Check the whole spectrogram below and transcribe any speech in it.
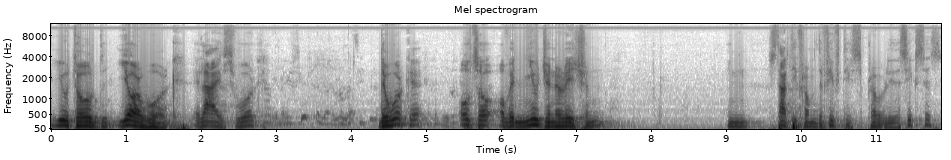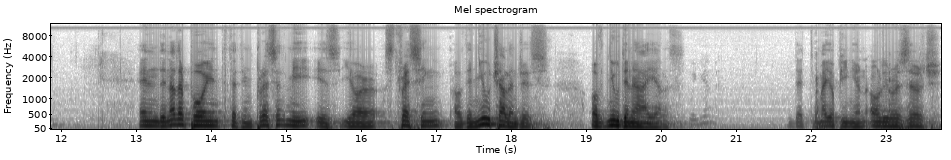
You told your work, a life's work, the work uh, also of a new generation, in, starting from the 50s, probably the 60s. And another point that impressed me is your stressing of the new challenges of new denials. That, in my opinion, only research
